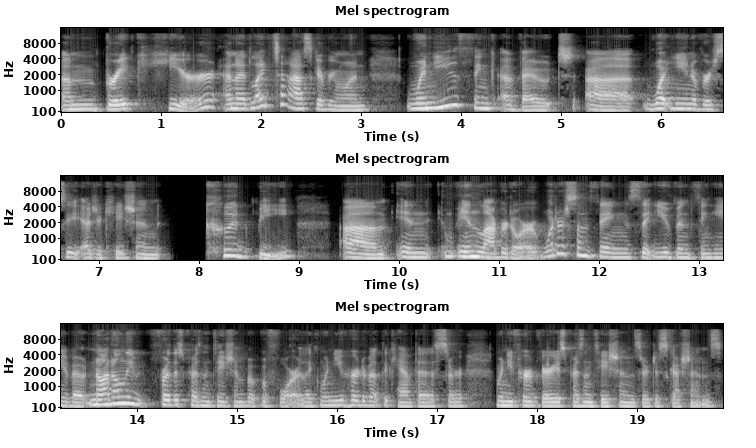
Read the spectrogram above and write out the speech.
a break here, and I'd like to ask everyone when you think about uh, what university education could be um, in in Labrador, what are some things that you've been thinking about, not only for this presentation but before, like when you heard about the campus or when you've heard various presentations or discussions?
